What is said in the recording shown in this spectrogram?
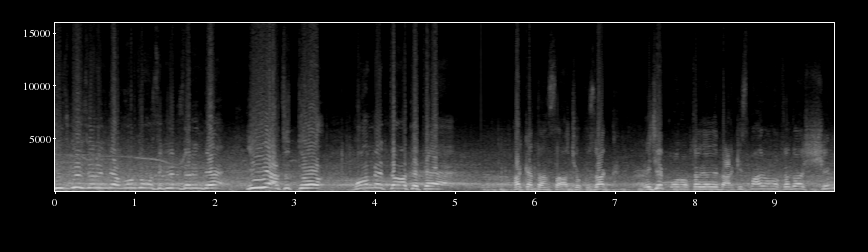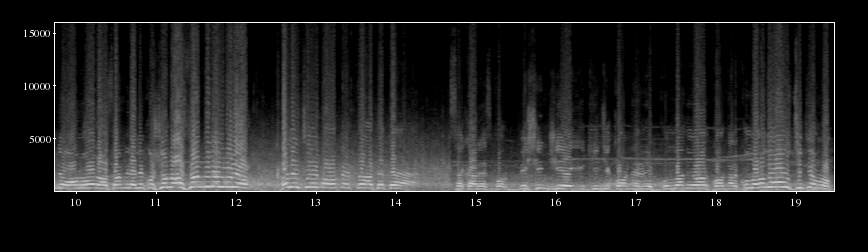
Çizgi üzerinde vurdu 18'in üzerinde. İyi yer tuttu. Muhammed Dağtepe. Hakikaten sağ çok uzak. Recep o noktada, Berk İsmail o noktada. Şimdi Onur Hasan Bilal'in koşuyordu. Hasan Bilal vuruyor. Kaleci Muhammed Dağtepe. Sakaryaspor 5. ikinci kornerini kullanıyor. Korner kullanıldı. Çift yumruk.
